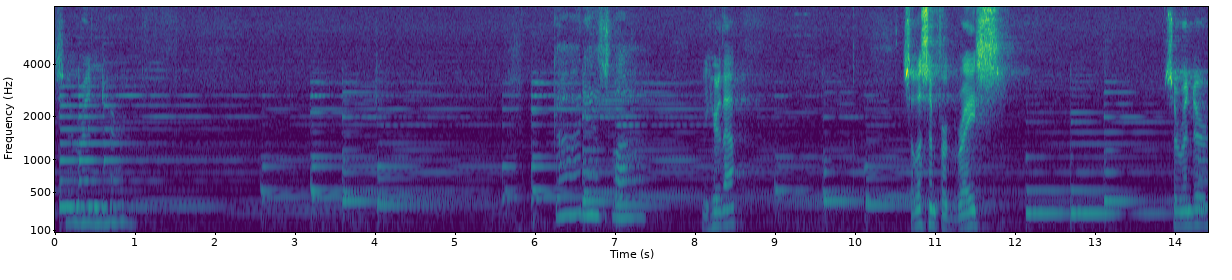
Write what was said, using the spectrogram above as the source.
Surrender. God is love. You hear that? So, listen for grace, surrender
